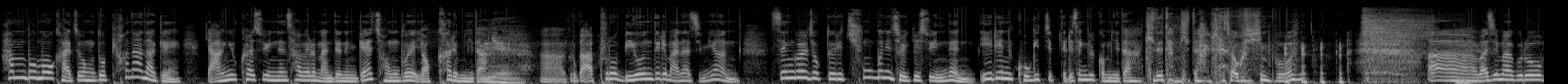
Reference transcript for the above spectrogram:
한부모 가정도 편안하게 양육할 수 있는 사회를 만드는 게 정부의 역할입니다. 예. 아, 그리고 앞으로 미혼들이 많아지면 싱글족들이 충분히 즐길 수 있는 1인 고깃집들이 생길 겁니다. 기대됩니다. 이렇게 적으신 분. 아, 마지막으로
